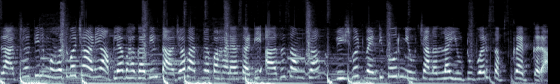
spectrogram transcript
राज्यातील महत्त्वाच्या आणि आपल्या भागातील ताज्या बातम्या पाहण्यासाठी आजच आमच्या विश्व ट्वेंटी फोर न्यूज चॅनलला यूट्यूबवर सबस्क्राईब करा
